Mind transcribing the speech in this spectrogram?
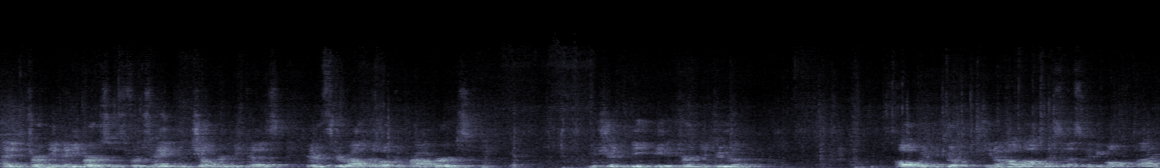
I didn't turn you to any verses for spanking children because they're throughout the book of Proverbs. You shouldn't need me to turn you to them. Oh, we could go, you know how long this list could be multiplied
